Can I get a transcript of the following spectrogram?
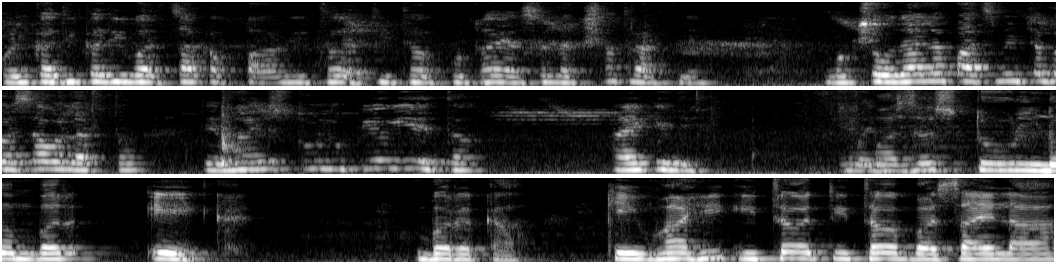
पण कधी कधी वरचा कप्पा इथं तिथं कुठं आहे असं लक्षात राहत नाही. मग शोधायला पाच मिनिटं बसावं लागतं. तेव्हा हे स्टूल उपयोगी येतं. आहे की नाही? माझं स्टूल नंबर एक. बरं का? केव्हाही इथं तिथं बसायला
